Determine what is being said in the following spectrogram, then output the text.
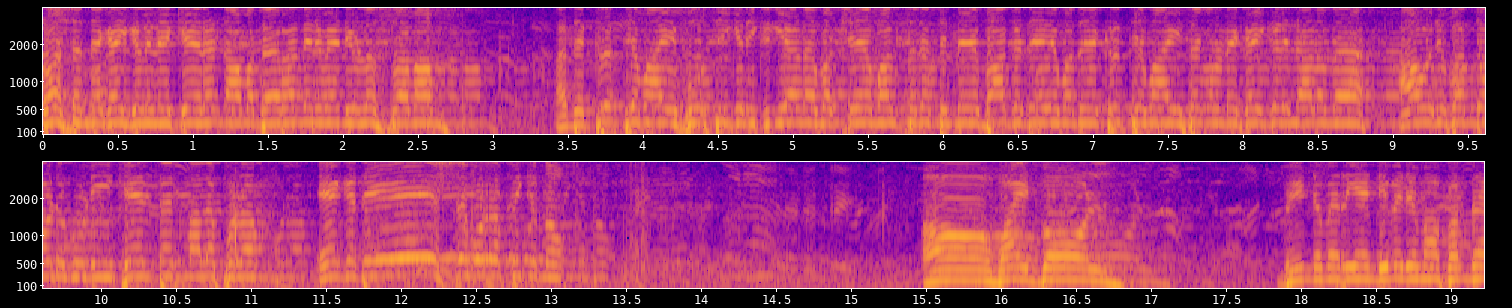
റോഷന്റെ കൈകളിലേക്ക് രണ്ടാമത്തെ റണ്ണിന് വേണ്ടിയുള്ള ശ്രമം. അത് കൃത്യമായി പൂർത്തീകരിക്കുകയാണ്. പക്ഷേ മത്സരത്തിന്റെ ഭാഗതേയം അത് കൃത്യമായി തങ്ങളുടെ കൈകളിലാണെന്ന് ആ ഒരു പന്തോടുകൂടി കേൾട്ടൻ മലപ്പുറം ഏകദേശം ഉറപ്പിക്കുന്നു. ഓ വൈറ്റ് ബോൾ വീണ്ടും എറിയേണ്ടി വരും ആ പന്ത്.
